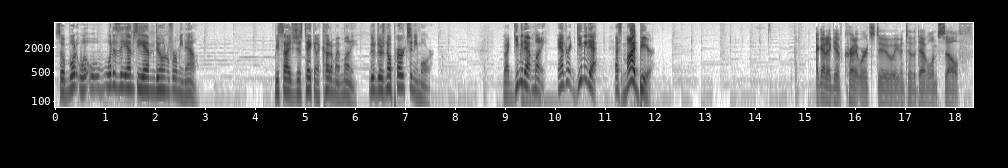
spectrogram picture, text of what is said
So what what what is the MCN doing for me now? Besides just taking a cut of my money, there, there's no perks anymore. They're like, give me that money, Andrew. Give me that. That's my beer. I gotta give credit where it's due, even to the devil himself.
